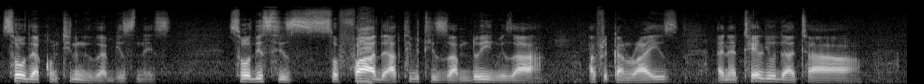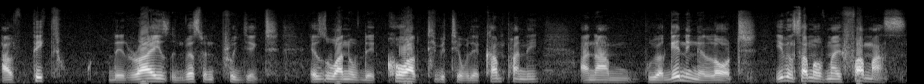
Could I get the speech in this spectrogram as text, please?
So they are continuing their business. So this is so far the activities I'm doing with uh, African Rice. And I tell you that uh, I've picked the Rice Investment Project as one of the core activity of the company. And um, we are gaining a lot. Even some of my farmers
